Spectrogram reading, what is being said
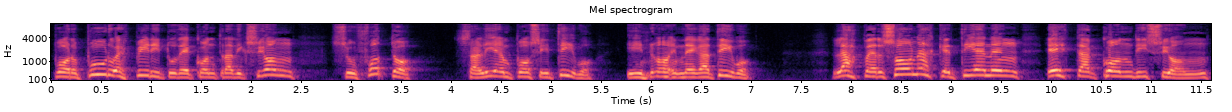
por puro espíritu de contradicción, su foto salía en positivo y no en negativo. Las personas que tienen esta condición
